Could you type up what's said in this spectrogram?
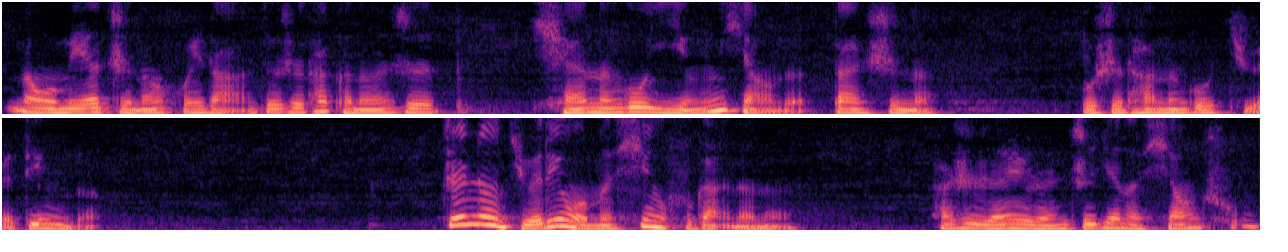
那我们也只能回答，就是它可能是钱能够影响的，但是呢，不是它能够决定的。真正决定我们幸福感的呢，还是人与人之间的相处。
